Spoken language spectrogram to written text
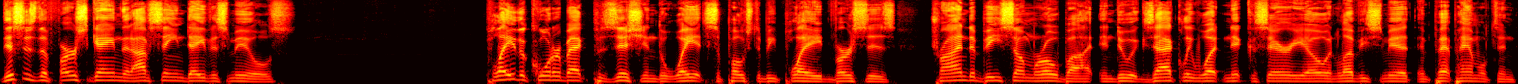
This is the first game that I've seen Davis Mills play the quarterback position the way it's supposed to be played versus trying to be some robot and do exactly what Nick Caserio and Lovie Smith and Pep Hamilton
